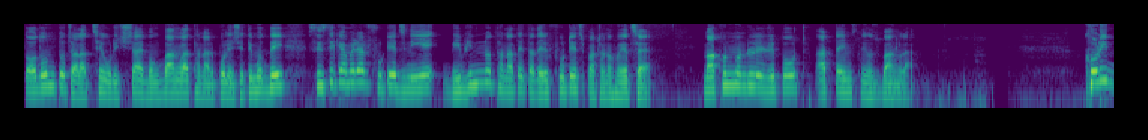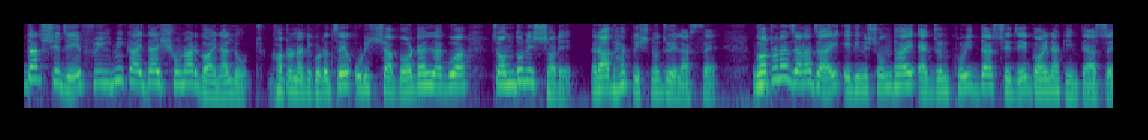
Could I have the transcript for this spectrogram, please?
তদন্ত চালাচ্ছে উড়িষ্যা এবং বাংলা থানার পুলিশ। ইতিমধ্যেই সিসি ক্যামেরার ফুটেজ নিয়ে বিভিন্ন থানাতে তাদের ফুটেজ পাঠানো হয়েছে। মাখন মণ্ডলের রিপোর্ট আর টাইমস নিউজ বাংলা। খরিদ্দার সেজে ফিল্মি কায়দায় সোনার গয়না লুট ঘটনাটি ঘটেছে উড়িষ্যা বর্ডার লাগোয়া চন্দনেশ্বরে রাধাকৃষ্ণ জুয়েলার্সে ঘটনা জানা যায় এদিন সন্ধ্যায় একজন খরিদ্দার সেজে গয়না কিনতে আসে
